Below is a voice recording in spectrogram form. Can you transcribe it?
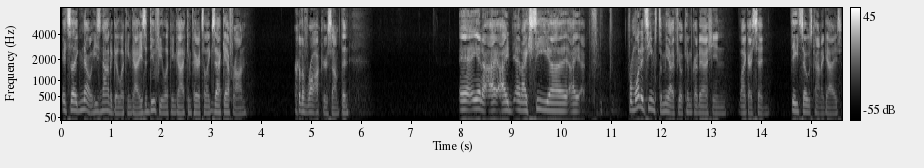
it's like, no, he's not a good-looking guy. He's a doofy-looking guy compared to like Zac Efron or The Rock or something." And, you know, I, I and I see, uh, I from what it seems to me, I feel Kim Kardashian, like I said, dates those kind of guys.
